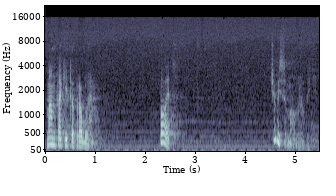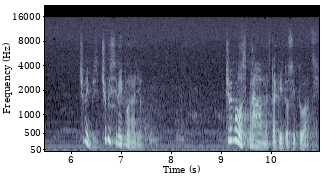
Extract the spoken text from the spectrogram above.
mám takýto problém. Povedz, čo by som mal urobiť? Čo by, čo by si mi poradil? Čo by bolo správne v takejto situácii?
